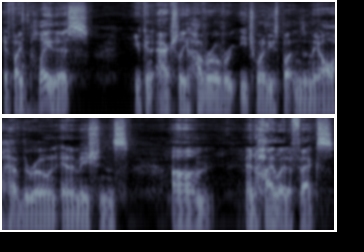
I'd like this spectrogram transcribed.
if I play this, you can actually hover over each one of these buttons and they all have their own animations um, and highlight effects.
